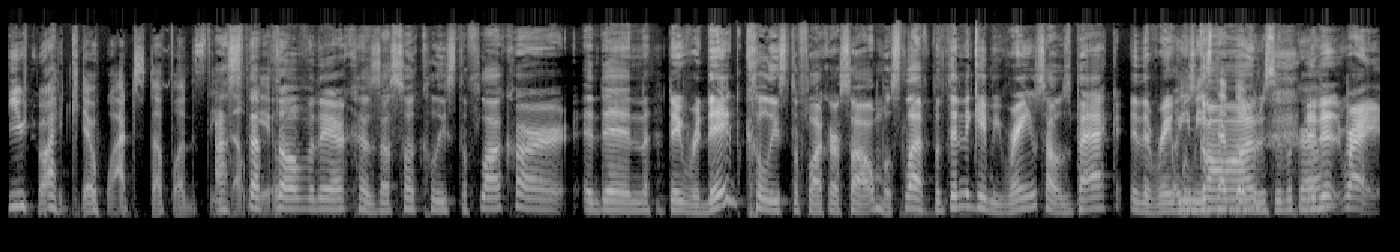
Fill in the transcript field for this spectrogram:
You know I can't watch stuff on the CW. I stepped over there because I saw Calista Flockhart, and then they reneged Calista Flockhart, so I almost left. But then they gave me Rain, so I was back, and then Rain Oh, you was mean gone. stepped over to Supergirl? And then, right,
